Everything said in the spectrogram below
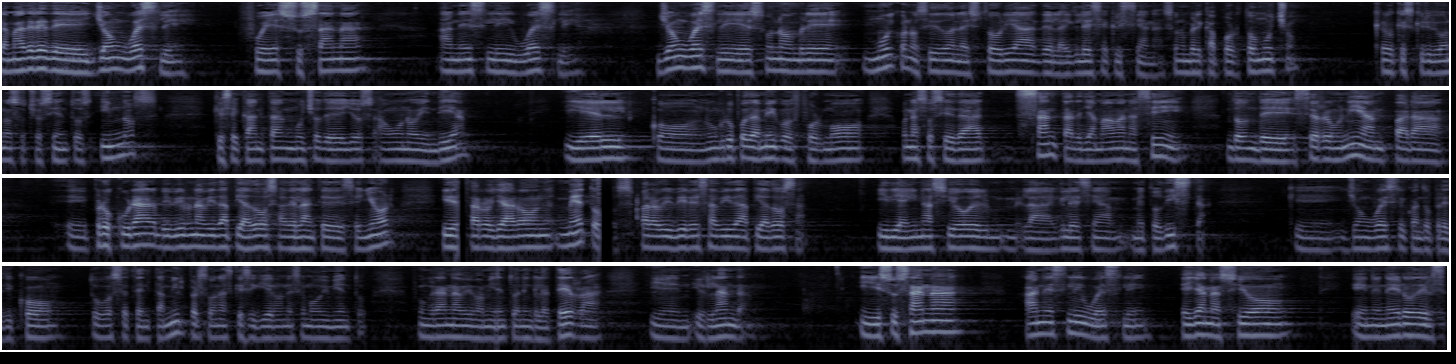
La madre de John Wesley fue Susana Annesley Wesley. John Wesley es un hombre muy conocido en la historia de la iglesia cristiana. Es un hombre que aportó mucho. Creo que escribió unos 800 himnos que se cantan, muchos de ellos aún hoy en día. Y él con un grupo de amigos formó una sociedad santa, le llamaban así, donde se reunían para eh, procurar vivir una vida piadosa delante del Señor y desarrollaron métodos para vivir esa vida piadosa. Y de ahí nació la iglesia metodista, que John Wesley cuando predicó tuvo 70 mil personas que siguieron ese movimiento. Fue un gran avivamiento en Inglaterra y en Irlanda. Y Susana Annesley Wesley, ella nació en enero del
